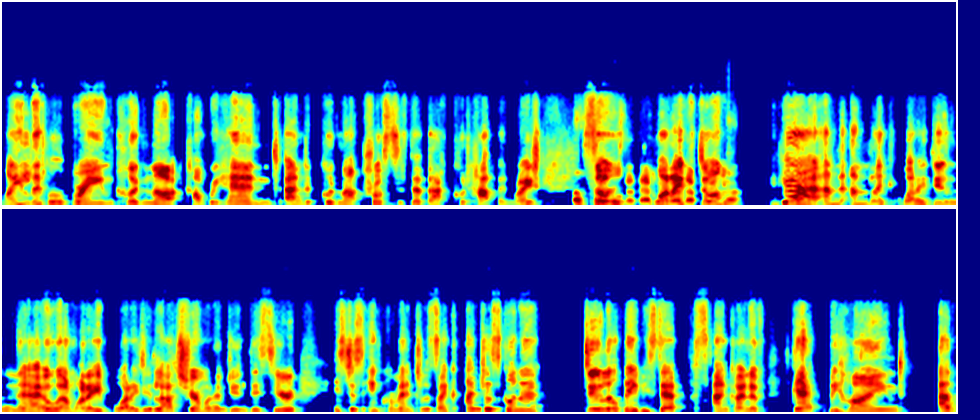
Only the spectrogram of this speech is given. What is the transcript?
my little brain could not comprehend and could not trust that that could happen, right? of So course at that, what at I've that point, done yeah. Yeah and and like what i do now and what i what i did last year and what i'm doing this year is just incremental. It's like i'm just gonna do little baby steps and kind of get behind a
